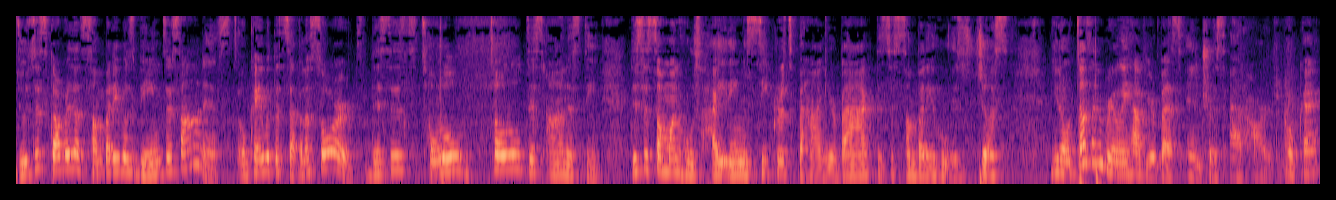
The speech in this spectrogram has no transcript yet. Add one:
do discover that somebody was being dishonest. Okay, with the Seven of Swords. This is total, total dishonesty. This is someone who's hiding secrets behind your back. This is somebody who is just, you know, doesn't really have your best interest at heart. Okay.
